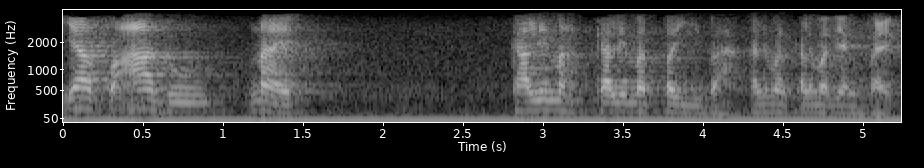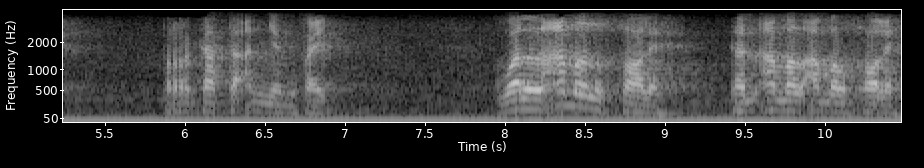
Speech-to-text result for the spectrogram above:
yas'adu naik kalimat-kalimat thayyibah, kalimat-kalimat yang baik, perkataan yang baik. Wal amal saleh dan amal-amal soleh.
